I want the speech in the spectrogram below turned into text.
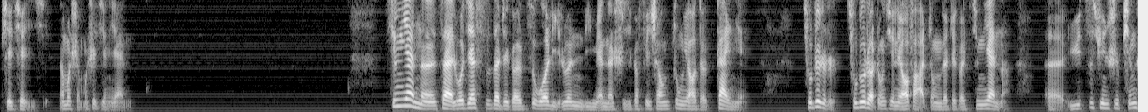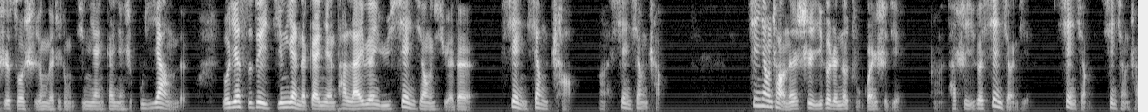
贴切一些。那么什么是经验？经验呢，在罗杰斯的这个自我理论里面呢，是一个非常重要的概念。求职者求助者中心疗法中的这个经验呢，呃，与咨询师平时所使用的这种经验概念是不一样的。罗杰斯对经验的概念，它来源于现象学的现象场啊，现象场。现象场呢是一个人的主观世界啊，它是一个现象界，现象现象场，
